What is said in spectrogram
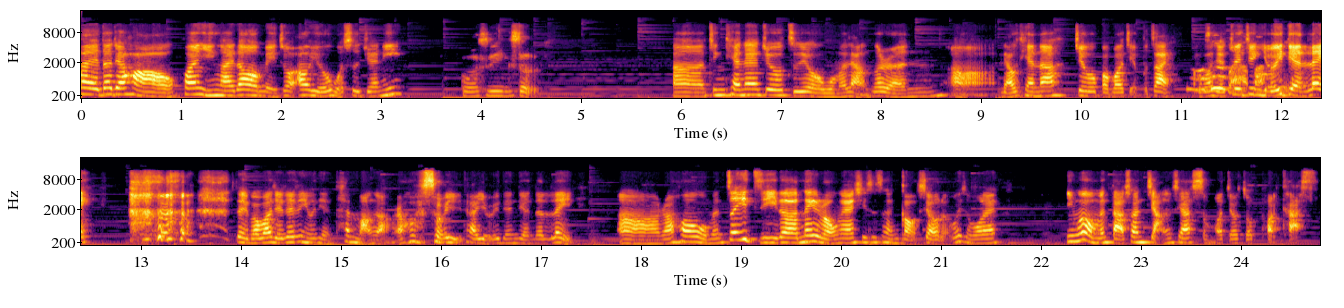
嗨，大家好，欢迎来到每周澳游，我是 Jenny，我是映射。呃，今天呢就只有我们两个人啊、聊天呢，就宝宝姐不在，宝宝姐最近有一点累，对，宝宝姐最近有点太忙了，然后所以她有一点点的累啊、然后我们这一集的内容呢，其实是很搞笑的，为什么呢？因为我们打算讲一下什么叫做 podcast。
